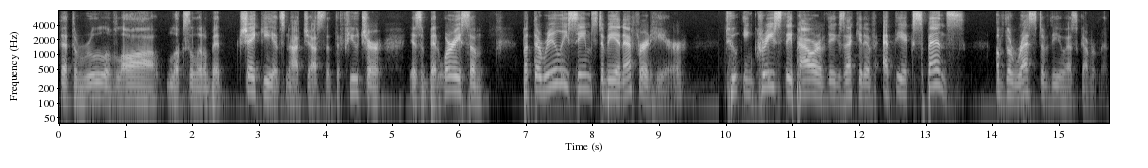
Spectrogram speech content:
that the rule of law looks a little bit shaky. It's not just that the future is a bit worrisome, but there really seems to be an effort here to increase the power of the executive at the expense of the rest of the U.S. government.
